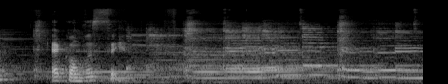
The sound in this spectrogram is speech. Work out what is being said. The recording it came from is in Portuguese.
é com você.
